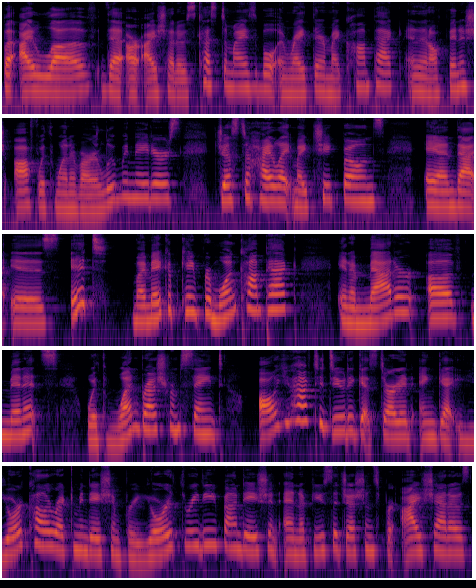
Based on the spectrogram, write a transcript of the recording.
But I love that our eyeshadow is customizable and right there in my compact. And then I'll finish off with one of our illuminators just to highlight my cheekbones. And that is it. My makeup came from one compact in a matter of minutes with one brush from Seint. All you have to do to get started and get your color recommendation for your 3D foundation and a few suggestions for eyeshadows,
